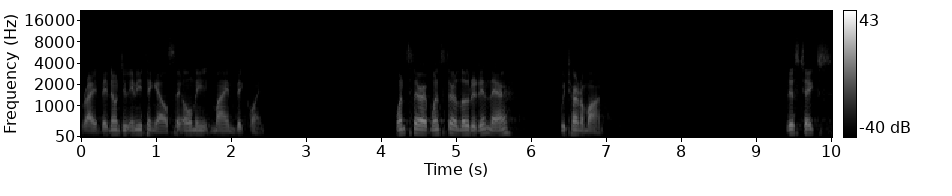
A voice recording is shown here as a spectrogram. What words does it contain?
right? They don't do anything else. They only mine Bitcoin. Once they're, once they're loaded in there, we turn them on. This takes,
